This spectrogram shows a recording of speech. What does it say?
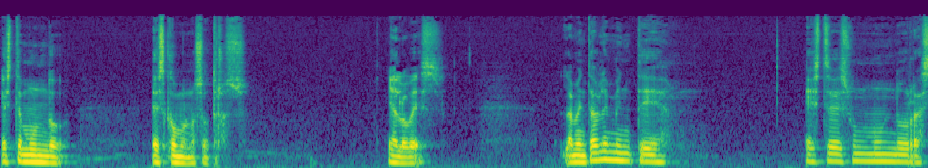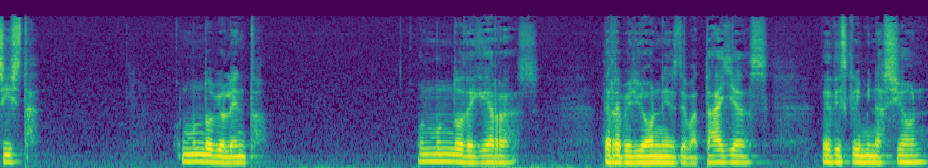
Este mundo es como nosotros. Ya lo ves. Lamentablemente, este es un mundo racista, un mundo violento, un mundo de guerras, de rebeliones, de batallas, de discriminación,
